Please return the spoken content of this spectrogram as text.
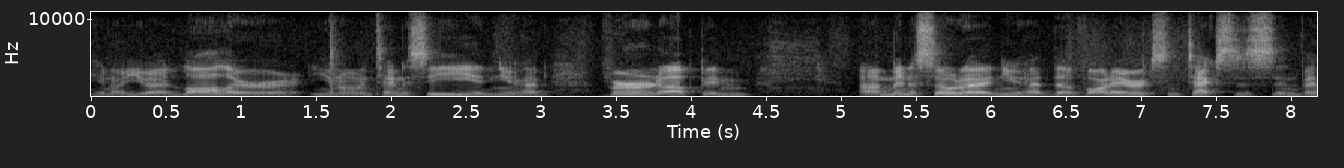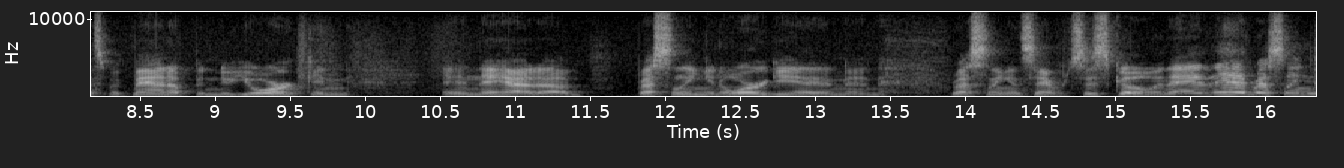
you know, you had Lawler, you know, in Tennessee, and you had Verne up in uh, Minnesota, and you had the Von Erichs in Texas, and Vince McMahon up in New York, and and they had uh, wrestling in Oregon and wrestling in San Francisco, and they, they had wrestling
